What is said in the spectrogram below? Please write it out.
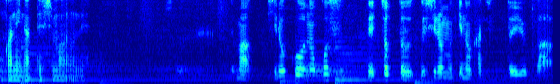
お金になってしまうので。そうだね。でまあ、記録を残すって、ちょっと後ろ向きの価値というか、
